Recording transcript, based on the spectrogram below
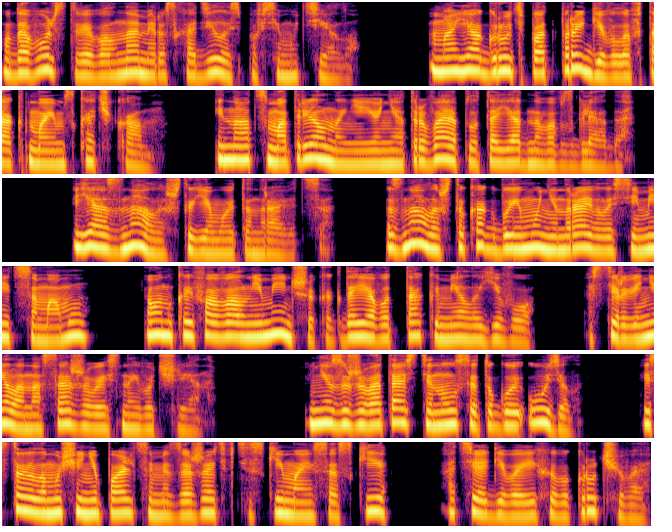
Удовольствие волнами расходилось по всему телу. Моя грудь подпрыгивала в такт моим скачкам, и Над смотрел на нее, не отрывая плотоядного взгляда. Я знала, что ему это нравится. Знала, что как бы ему не нравилось иметь самому, Он кайфовал не меньше, когда я вот так имела его, остервенела, насаживаясь на его член. Внизу живота стянулся тугой узел, и стоило мужчине пальцами зажать в тиски мои соски, оттягивая их и выкручивая,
